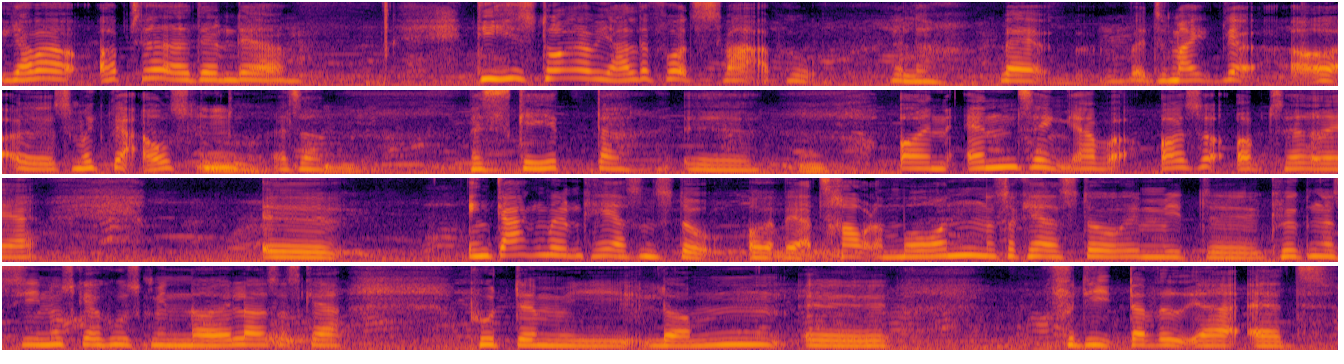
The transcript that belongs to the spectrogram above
jeg var optaget af den der, de historier, vi aldrig får et svar på, eller hvad, som, ikke bliver, øh, som ikke bliver afsluttet. Mm. Altså, mm. hvad skete der? Øh, mm. Og en anden ting, jeg var også optaget af, øh, en gang imellem kan jeg sådan stå og være travl om morgenen, og så kan jeg stå i mit øh, køkken og sige, nu skal jeg huske mine nøgler, og så skal jeg putte dem i lommen, øh, fordi der ved jeg, at...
